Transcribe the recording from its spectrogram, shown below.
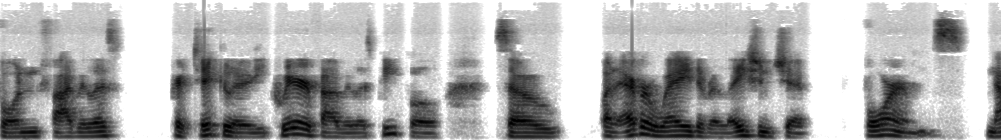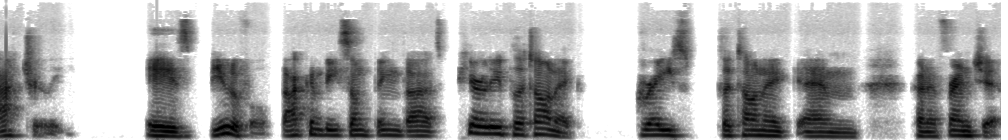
fun, fabulous, particularly queer, fabulous people. So whatever way the relationship forms naturally is beautiful. That can be something that's purely platonic, great platonic, um, kind of friendship.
